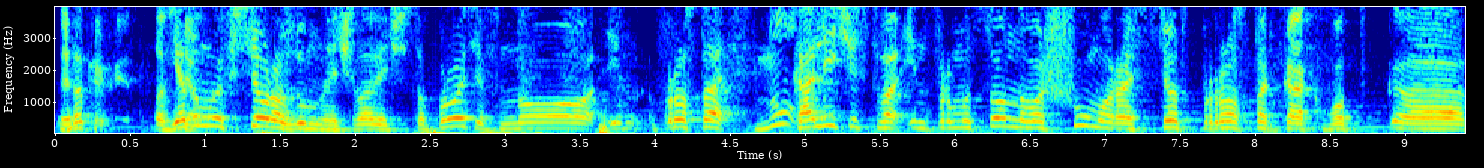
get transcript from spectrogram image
Да, Это какая-то Я совсем- думаю, все разумное человечество против, но ин- просто Ну, количество информационного шума растет просто как вот э,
